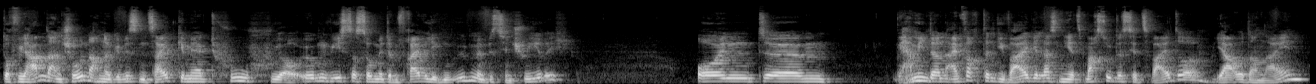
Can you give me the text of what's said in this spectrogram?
Doch wir haben dann schon nach einer gewissen Zeit gemerkt, puh, ja, irgendwie ist das so mit dem freiwilligen Üben ein bisschen schwierig. Und ähm, wir haben ihn dann einfach dann die Wahl gelassen, jetzt machst du das jetzt weiter, ja oder nein.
